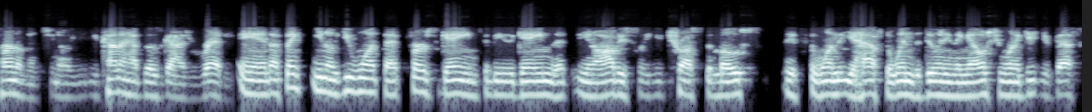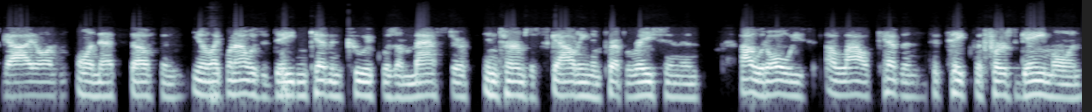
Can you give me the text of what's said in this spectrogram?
tournaments, you know, you, you kind of have those guys ready. And I think you know you want that first game to be the game that you know obviously you trust the most it's the one that you have to win to do anything else. You want to get your best guy on on that stuff. And you know, like when I was at Dayton, Kevin Kuwik was a master in terms of scouting and preparation. And I would always allow Kevin to take the first game on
